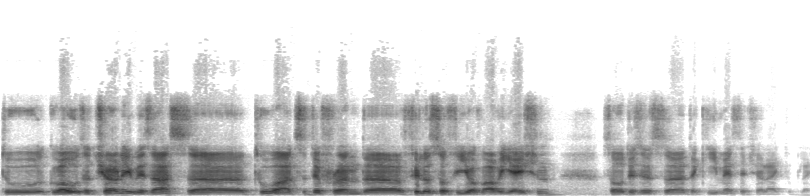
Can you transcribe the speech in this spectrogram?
to go the journey with us uh, towards a different uh, philosophy of aviation. So this is uh, the key message I like to play.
